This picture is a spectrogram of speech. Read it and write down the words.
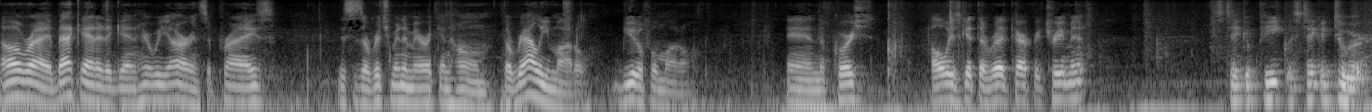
All right, back at it again. Here we are in Surprise. This is a Richmond American home, the Raleigh model. Beautiful model. And of course, always get the red carpet treatment. Let's take a peek, let's take a tour.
